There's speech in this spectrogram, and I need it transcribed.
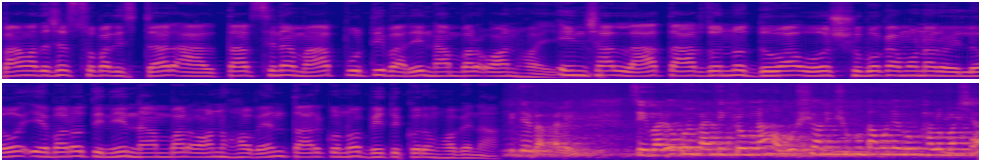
বাংলাদেশের সুপারস্টার আর তার সিনেমা প্রতিবারই নাম্বার ওয়ান হয়। ইনশাল্লাহ তার জন্য দোয়া ও শুভকামনা রইল। এবারও তিনি নাম্বার ওয়ান হবেন তার কোনো ব্যতিক্রম হবে না। ব্যাপারে। তো এবারেও কোনো ব্যতিক্রম না। অবশ্যই অনেক শুভকামনা এবং ভালোবাসা।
